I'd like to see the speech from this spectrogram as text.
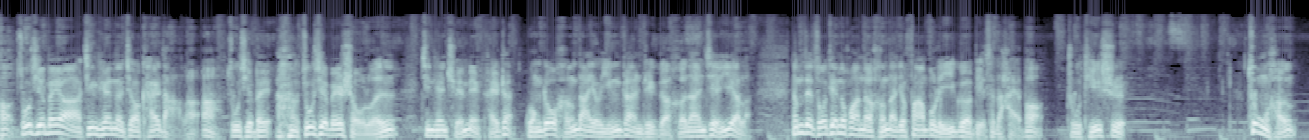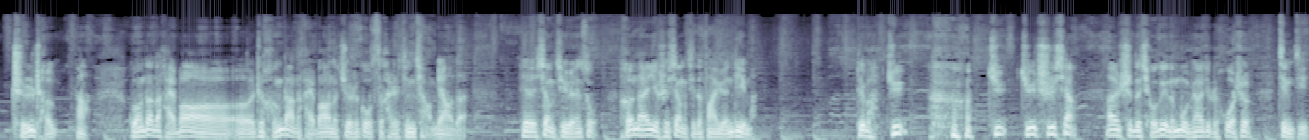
好，足协杯啊，今天呢就要开打了啊！足协杯，足协杯首轮今天全面开战，广州恒大要迎战这个河南建业了。那么在昨天的话呢，恒大就发布了一个比赛的海报，主题是纵横驰骋啊。广大的海报，呃，这恒大的海报呢，确实构思还是挺巧妙的，呃，象棋元素，河南也是象棋的发源地嘛，对吧？车，车，车吃象，暗示的球队的目标就是获胜晋级。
